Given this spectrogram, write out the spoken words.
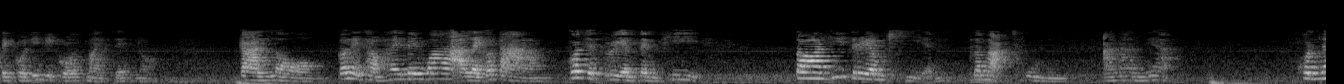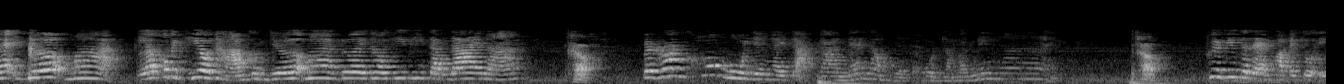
เป็นคนที่มี growth mindset เนาะการลองก็เลยทำให้ไม่ว่าอะไรก็ตาม ก็จะเตรียมเต็มที่ ตอนที่เตรียมเขียนสมัครทุนอันนั้นเนี่ย คนแนะเยอะมาก แล้วก็ไปเที่ยวถามคนเยอะมากด้วยเท่าที่พี่จำได้นะ ครับไปร่อนข้อมูลยังไงจากการแนะนำของคนนะมันไม่ง่าย ครับ เพื่อที่แสดงความเป็นตัวเอ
